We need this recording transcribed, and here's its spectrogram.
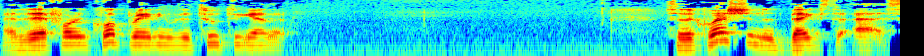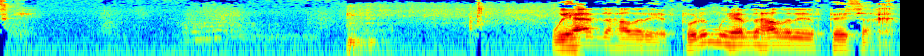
And therefore incorporating the two together. So the question that begs to ask we have the holiday of Purim, we have the holiday of Pesach.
